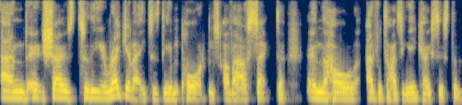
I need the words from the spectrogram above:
and it shows to the regulators the importance of our sector in the whole advertising ecosystem.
